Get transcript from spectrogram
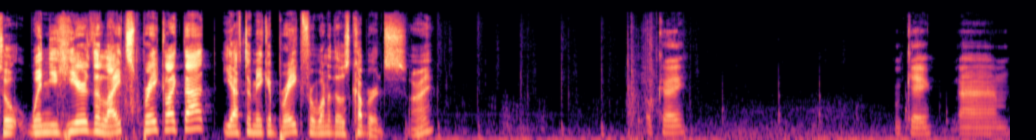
So when you hear the lights break like that, you have to make a break for one of those cupboards. All right. Okay. Okay. Um.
